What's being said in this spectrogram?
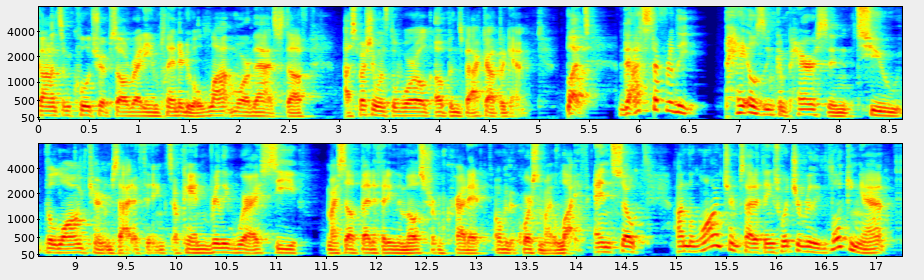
gone on some cool trips already, and plan to do a lot more of that stuff, especially once the world opens back up again. But that stuff really pales in comparison to the long term side of things. Okay. And really where I see myself benefiting the most from credit over the course of my life. And so on the long term side of things, what you're really looking at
